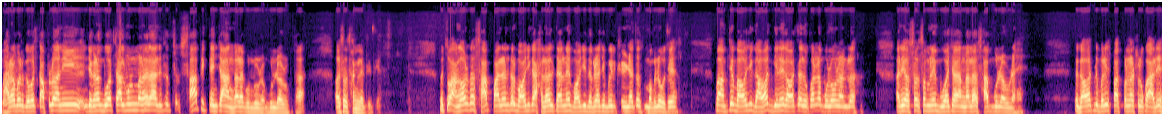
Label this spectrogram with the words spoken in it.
भाराभर गवत कापलं आणि जगन्नाथ बुवा चाल म्हणून म्हणायला आले तर साप एक त्यांच्या अंगाला गुंडून गुंडाळून होता असं सांगण्यात येते. मग तो अंगावरचा साप पाहिल्यानंतर बाबाजी काय हलाल तयार नाही. बाबाजी दगडाचे बैल खेळण्यातच मग्न होते. मग आमचे बाबाजी गावात गेले. गावातल्या लोकांना बोलावून आणलं. अरे असं असं म्हणे बुवाच्या अंगाला साप गुंडाळून आहे. तर गावातले बरेच पाच पन्नास लोक आले.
